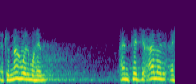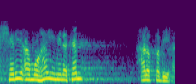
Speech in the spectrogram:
لكن ما هو المهم؟ أن تجعل الشريعة مهيمنة على الطبيعة.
